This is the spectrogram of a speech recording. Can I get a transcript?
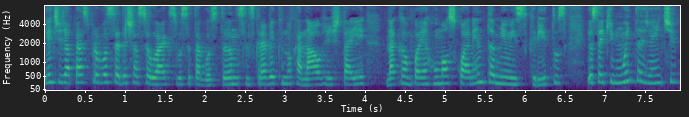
Gente, já peço para você deixar seu like se você está gostando, se inscreve aqui no canal, a gente está aí na campanha rumo aos 40 mil inscritos. Eu sei que muita gente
